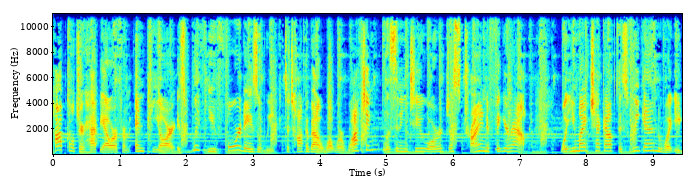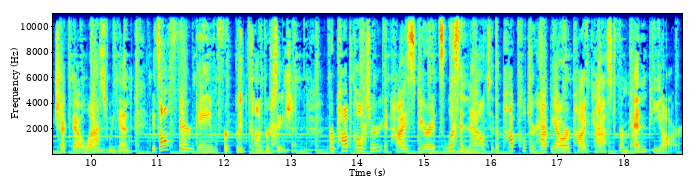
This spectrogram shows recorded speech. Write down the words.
Pop Culture Happy Hour from NPR is with you four days a week to talk about what we're watching, listening to, or just trying to figure out. What you might check out this weekend, what you checked out last weekend, it's all fair game for good conversation. For pop culture and high spirits, listen now to the Pop Culture Happy Hour podcast from NPR.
